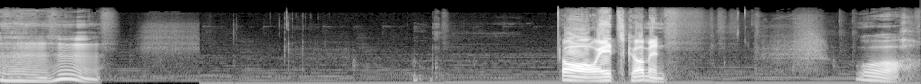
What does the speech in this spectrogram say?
Mm-hmm. Oh, it's coming. Whoa.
